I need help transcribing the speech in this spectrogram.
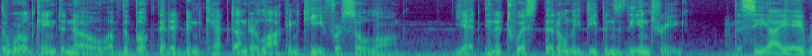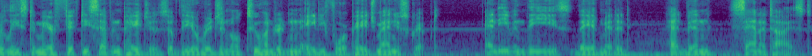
the world came to know of the book that had been kept under lock and key for so long. Yet, in a twist that only deepens the intrigue, the CIA released a mere 57 pages of the original 284-page manuscript. And even these, they admitted, had been sanitized,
